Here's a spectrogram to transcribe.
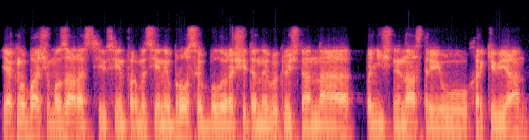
Як ми бачимо, зараз ці всі інформаційні вброси були розчитані виключно на панічний настрій у харків'ян.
